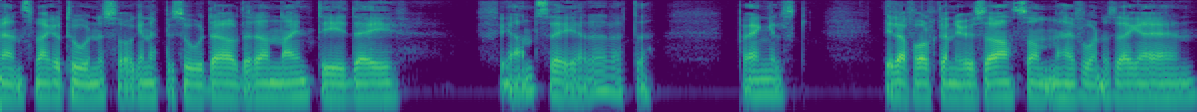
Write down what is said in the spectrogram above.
Mens meg og Tone så en episode av det der 90 Day Fiancé, er det dette? På engelsk de der folkene i USA som har funnet seg en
